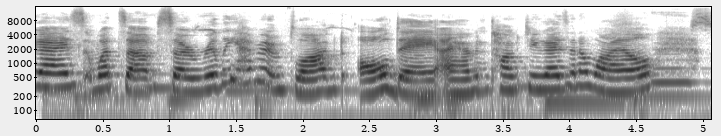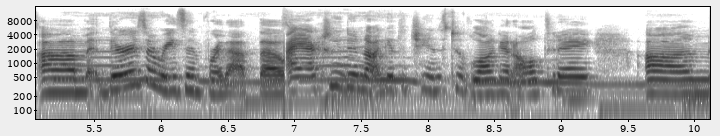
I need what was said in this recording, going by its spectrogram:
guys, what's up? So I really haven't vlogged all day. I haven't talked to you guys in a while. Um, there is a reason for that though. I actually did not get the chance to vlog at all today. Um,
